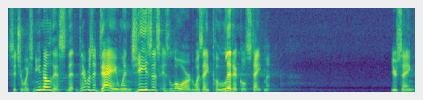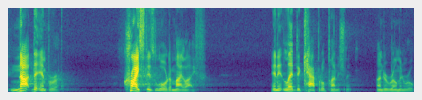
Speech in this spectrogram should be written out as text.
situation. You know this, that there was a day when Jesus is Lord was a political statement. You're saying, not the emperor. Christ is Lord of my life. And it led to capital punishment under Roman rule.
